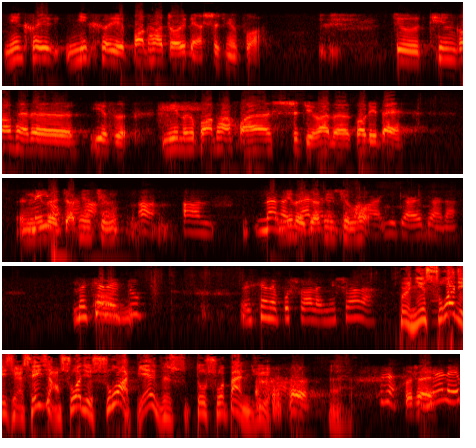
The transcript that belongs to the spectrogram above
您可以您可以帮他找一点事情做，就听刚才的意思，您能帮他还十几万的高利贷，您的家庭情啊啊，那个您的家庭情况一点一点的，那现在都。现在不说了，你说了。不是您说就行，谁想说就说，别都说半句。是不是，原来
